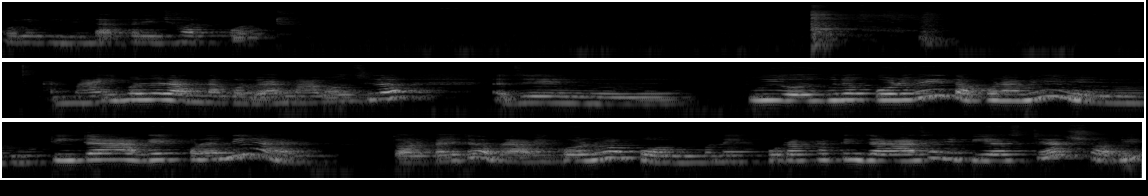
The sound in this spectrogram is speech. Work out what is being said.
করে ফেলি, তাড়াতাড়ি ঝটপট। আর মাই বলে রান্না করবে, আর মা বলছিল যে তুই ওইগুলো করবি, তখন আমি রুটিটা আগে করে নিই আর তরকারিটা তারপরে আমি করে নেব মানে কোটাখাটি যা আছে এই পেঁয়াজ টেয়াজ সবই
